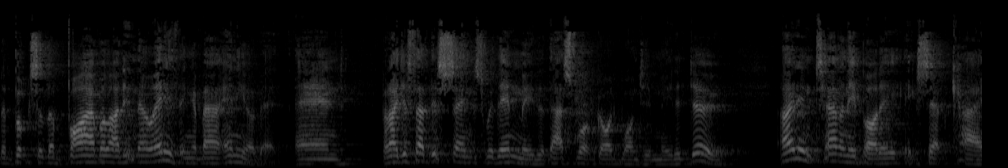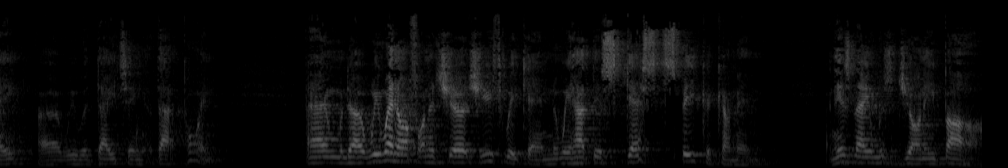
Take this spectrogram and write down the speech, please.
the books of the Bible, I didn't know anything about any of it. And, but I just had this sense within me that that's what God wanted me to do. I didn't tell anybody except Kay. Uh, we were dating at that point. And uh, we went off on a church youth weekend, and we had this guest speaker come in. And his name was Johnny Barr.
